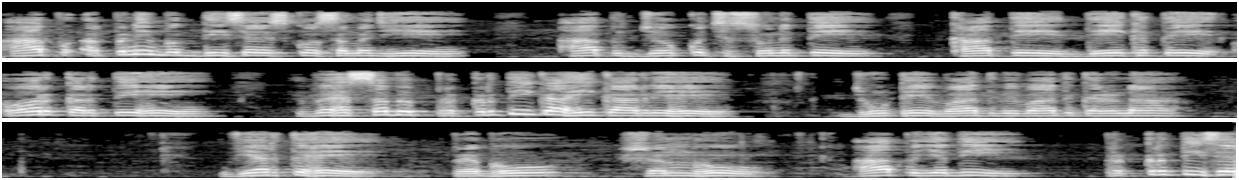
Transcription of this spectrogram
आप अपनी बुद्धि से इसको समझिए। आप जो कुछ सुनते, खाते, देखते और करते हैं, वह सब प्रकृति का ही कार्य है। झूठे वाद विवाद करना व्यर्थ है। प्रभु, शंभु आप यदि प्रकृति से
